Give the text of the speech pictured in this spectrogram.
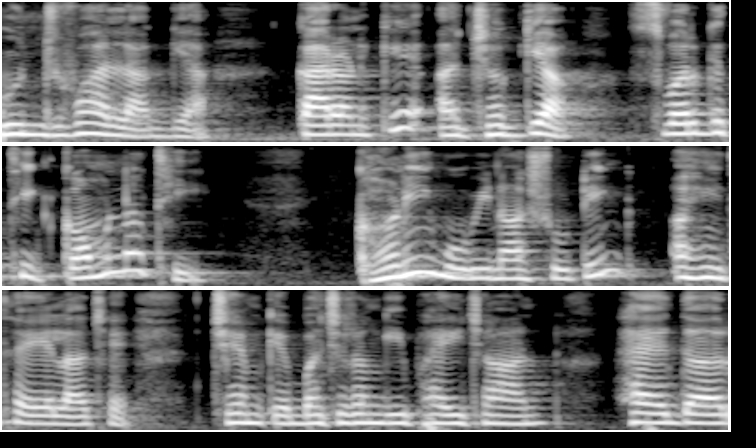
ગુંજવા લાગ્યા કારણ કે આ જગ્યા સ્વર્ગથી કમ નથી. ઘણી મૂવીના શૂટિંગ અહીં થયેલા છે જેમ કે બજરંગી ભાઈજાન, હૈદર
